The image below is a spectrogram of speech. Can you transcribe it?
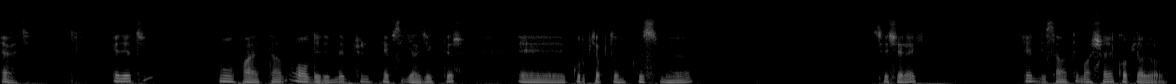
Evet. Edit unhide'dan all dediğimde bütün hepsi gelecektir. Ee, grup yaptığım kısmı seçerek 50 santim aşağıya kopyalıyorum.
